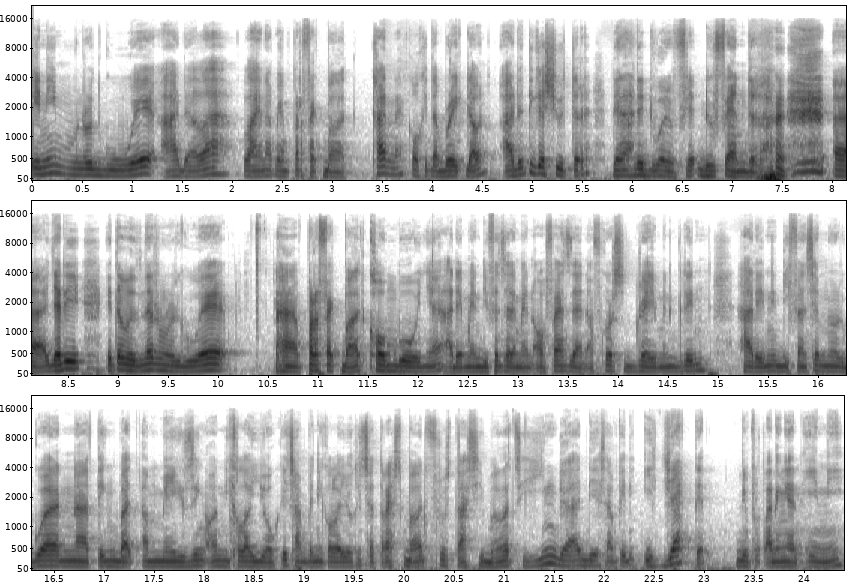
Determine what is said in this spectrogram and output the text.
Ini menurut gue adalah lineup yang perfect banget karena kalau kita breakdown ada tiga shooter dan ada dua defender. Uh, jadi itu benar menurut gue uh, perfect banget kombonya. Ada yang main defense ada yang main offense dan of course Draymond Green hari ini defense-nya menurut gue nothing but amazing on Nikola Jokic. Sampai Nikola Jokic stress banget frustasi banget sehingga dia sampai di ejected di pertandingan ini.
